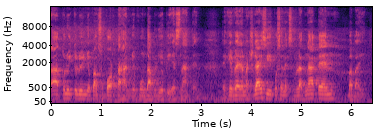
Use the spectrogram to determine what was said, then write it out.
ah, tuloy-tuloy nyo pang suportahan yung pong WPS natin. Thank you very much guys. See you po sa next vlog natin. Bye-bye.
